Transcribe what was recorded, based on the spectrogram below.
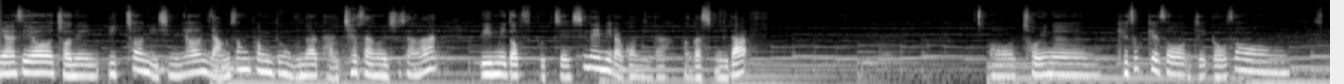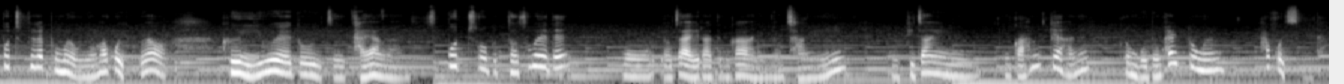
안녕하세요. 저는 2020년 양성평등 문화단체상을 수상한 위미덥 스포츠의 신혜미라고 합니다. 반갑습니다. 어, 저희는 계속해서 이제 여성 스포츠 플랫폼을 운영하고 있고요. 그 이후에도 이제 다양한 스포츠로부터 소외된 뭐 여자아이라든가 아니면 장애인, 뭐 비장애인과 함께하는 그런 모든 활동을 하고 있습니다.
